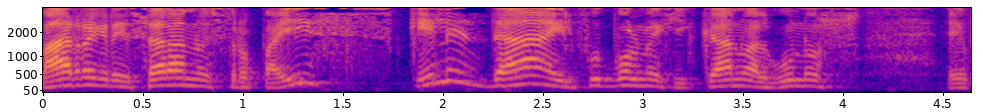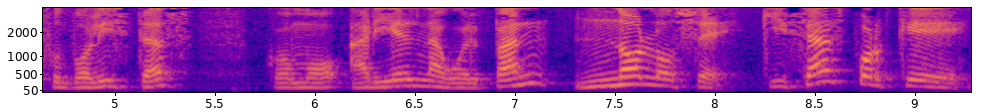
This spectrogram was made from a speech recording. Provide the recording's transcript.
va a regresar a nuestro país. ¿Qué les da el fútbol mexicano a algunos eh, futbolistas como Ariel Nahuelpan? No lo sé. Quizás porque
